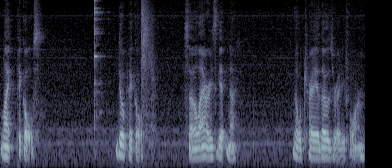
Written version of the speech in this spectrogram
like pickles, dill pickles. So Larry's getting a little tray of those ready for him.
